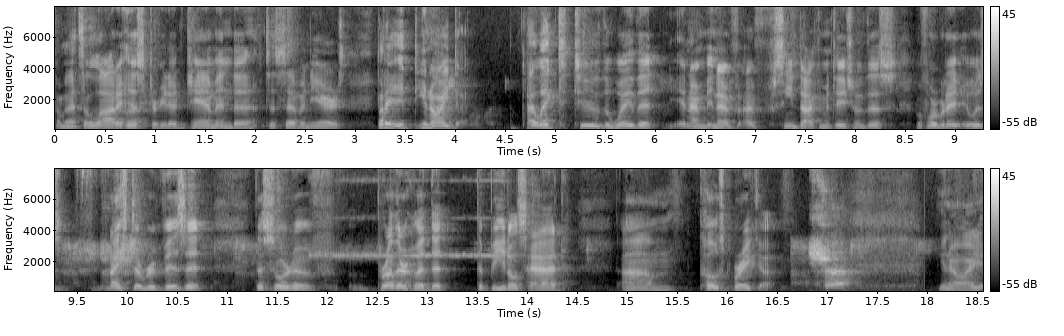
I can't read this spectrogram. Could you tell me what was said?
I mean, that's a lot of history to jam into to seven years. But it, you know, I, I liked too the way that, and I mean, I've I've seen documentation of this before, but it, it was nice to revisit the sort of brotherhood that the Beatles had um, post breakup. Sure. You know, I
